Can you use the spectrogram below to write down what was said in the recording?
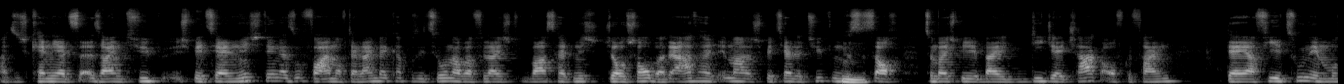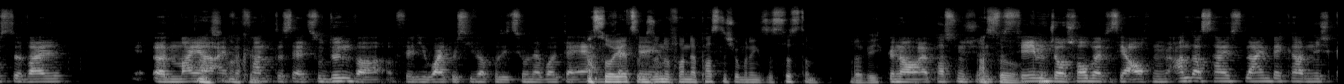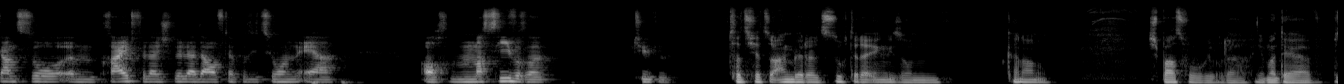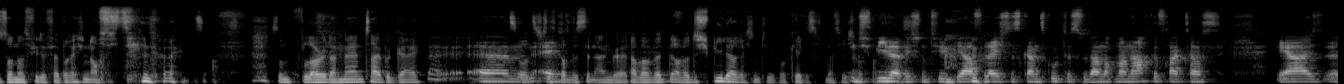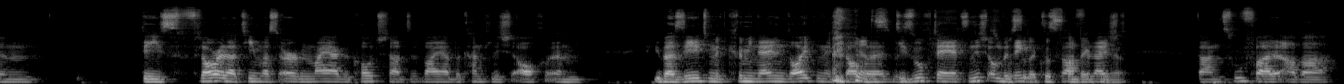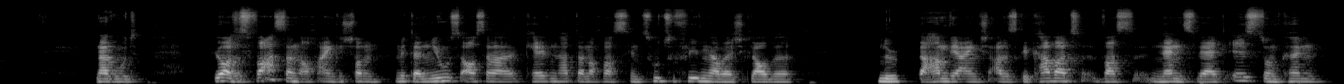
Also ich kenne jetzt seinen Typ speziell nicht, den er sucht, vor allem auf der Linebacker-Position, aber vielleicht war es halt nicht Joe Schaubert. Er hat halt immer spezielle Typen. Mhm. Das ist auch zum Beispiel bei DJ Chark aufgefallen, der ja viel zunehmen musste, weil äh, Meyer so, einfach okay. fand, dass er zu dünn war für die Wide Receiver Position. Er wollte eher. Ach so, jetzt im Sinne von, der passt nicht unbedingt ins System. Oder wie? Genau, er passt nicht ins so, System. Okay. Joe Schaubert ist ja auch ein undersized Linebacker, nicht ganz so ähm, breit. Vielleicht will er da auf der Position eher auch massivere Typen. Das hat sich jetzt so angehört, als sucht er da irgendwie so einen, keine Ahnung, Spaßvogel oder jemand, der besonders viele Verbrechen auf sich zieht. so ein Florida Man Type of Guy. Ähm, so hat sich das gerade ein bisschen angehört. Aber, aber den spielerischen Typ, okay, das ist natürlich. Ein spielerischen Typ, ja, vielleicht ist es ganz gut, dass du da nochmal nachgefragt hast. Ja, ähm, dieses Florida-Team, was Urban Meyer gecoacht hat, war ja bekanntlich auch ähm, übersät mit kriminellen Leuten. Ich glaube, ja, die sucht er jetzt nicht unbedingt. Da das war denken, vielleicht ja. da ein Zufall, aber na gut. Ja, das war es dann auch eigentlich schon mit der News, außer Calvin hat da noch was hinzuzufügen, aber ich glaube, Nö. da haben wir eigentlich alles gecovert, was nennenswert ist und können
